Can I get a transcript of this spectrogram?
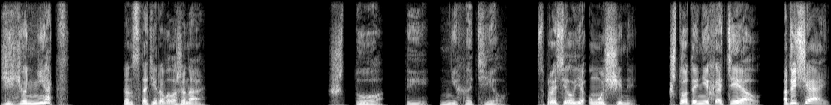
Ее нет!» — констатировала жена. «Что ты не хотел?» — спросил я у мужчины. Что ты не хотел? Отвечай!»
